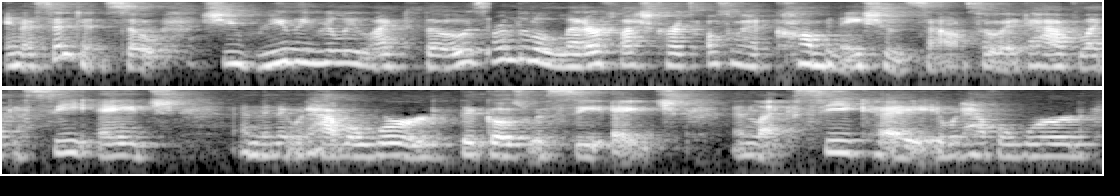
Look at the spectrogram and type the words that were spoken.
in a sentence. So she really, really liked those. Our little letter flashcards also had combination sounds. So it'd have like a CH and then it would have a word that goes with CH. And like CK, it would have a word,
